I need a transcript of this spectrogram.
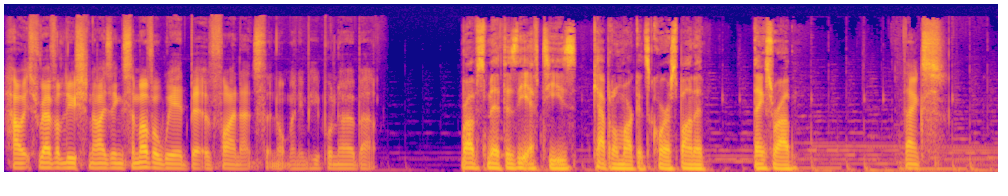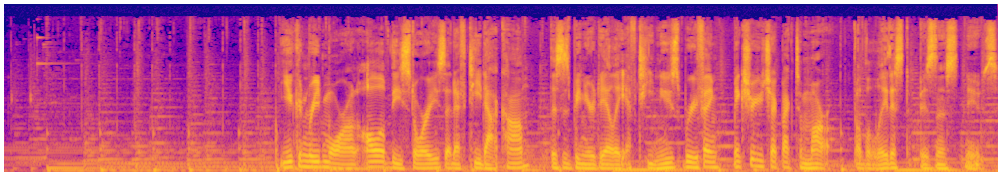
how it's revolutionizing some other weird bit of finance that not many people know about. Rob Smith is the FT's capital markets correspondent. Thanks, Rob. Thanks. You can read more on all of these stories at FT.com. This has been your daily FT News Briefing. Make sure you check back tomorrow for the latest business news.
